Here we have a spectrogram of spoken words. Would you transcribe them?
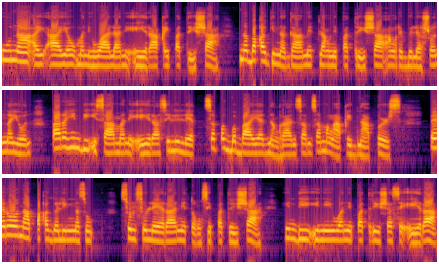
Una ay ayaw maniwala ni Era kay Patricia na baka ginagamit lang ni Patricia ang revelasyon na yon para hindi isama ni Eira si Lilet sa pagbabayad ng ransom sa mga kidnappers. Pero napakagaling na sulsulera nitong si Patricia. Hindi iniwan ni Patricia si Era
